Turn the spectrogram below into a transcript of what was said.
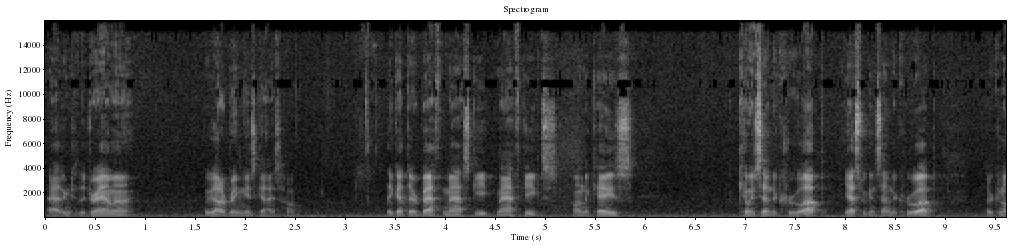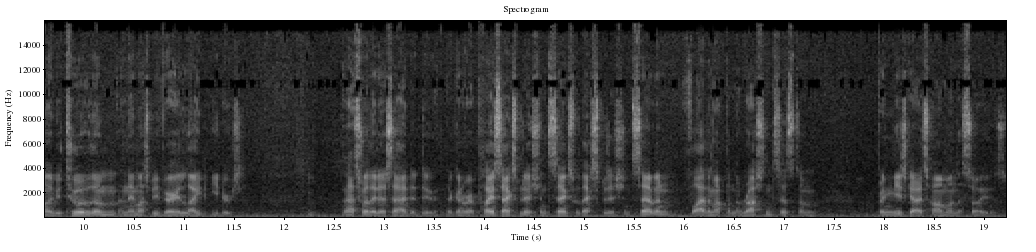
adding to the drama. We got to bring these guys home. They get their Beth math, geek, math geeks on the case. Can we send a crew up? Yes, we can send a crew up. There can only be two of them, and they must be very light eaters. And that's what they decided to do. They're going to replace Expedition 6 with Expedition 7, fly them up on the Russian system, bring these guys home on the Soyuz.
